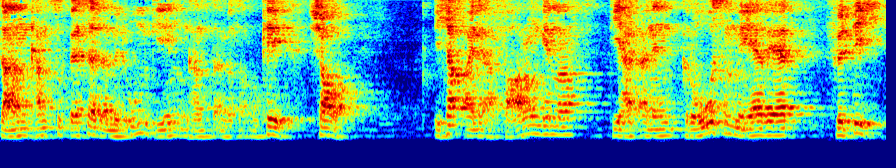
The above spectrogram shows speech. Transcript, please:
dann kannst du besser damit umgehen und kannst einfach sagen, okay, schau, ich habe eine Erfahrung gemacht, die hat einen großen Mehrwert für dich.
